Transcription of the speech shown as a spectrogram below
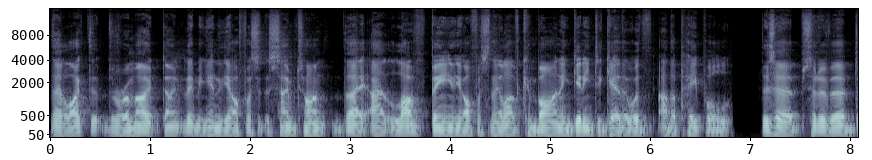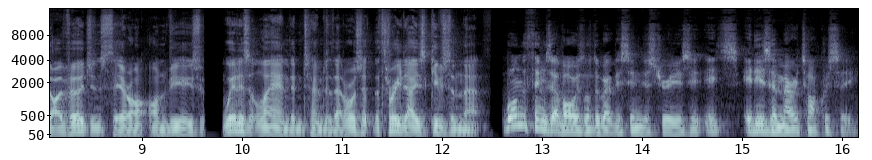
they like the, the, remote, don't let me get into the office at the same time. They uh, love being in the office and they love combining, getting together with other people there's a sort of a divergence there on, on, views. Where does it land in terms of that, or is it the three days gives them that? One of the things I've always loved about this industry is it, it's it is a meritocracy,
